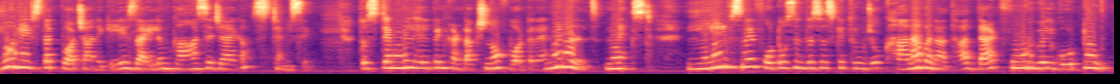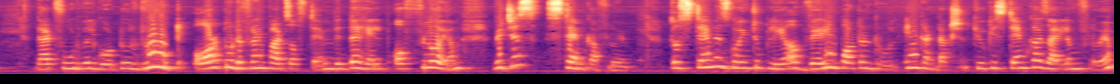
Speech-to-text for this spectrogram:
वो लीव्स तक पहुँचाने के लिए जाइलम कहाँ से जाएगा? स्टेम से। तो stem will help in conduction of water and minerals next leaves में फोटोसिंथेसिस के थ्रू जो खाना बना था that food will go to that food will go to root or to different parts of stem with the help of phloem, which is stem का phloem. तो stem is going to play a very important role in conduction क्योंकि स्टेम का जाइलम फ्लोएम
